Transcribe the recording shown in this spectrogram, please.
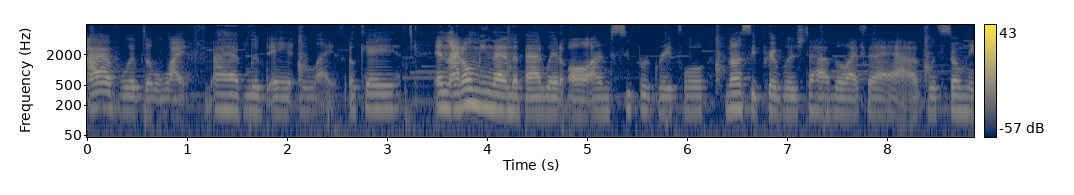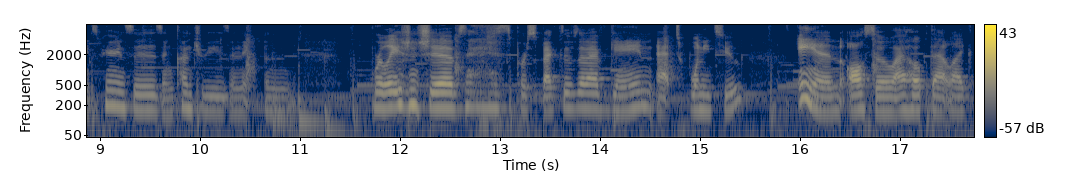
I have lived a life. I have lived a life, okay? And I don't mean that in a bad way at all. I'm super grateful and honestly privileged to have the life that I have with so many experiences and countries and, and relationships and just perspectives that I've gained at 22 and also, I hope that like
